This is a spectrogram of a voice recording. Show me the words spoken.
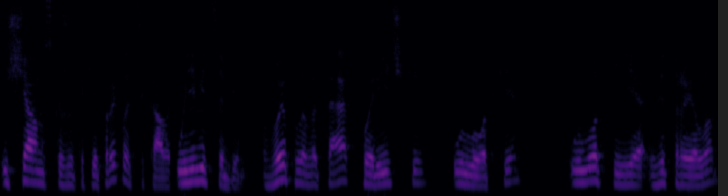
І ще вам скажу такий приклад цікавий. Уявіть собі, ви пливете по річці у лодці. У лодці є вітрило,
